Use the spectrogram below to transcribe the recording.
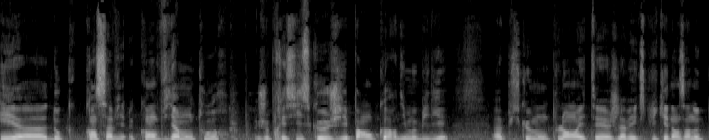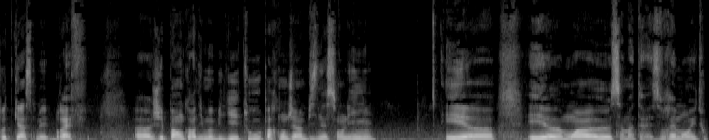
Et donc quand, ça, quand vient mon tour, je précise que j'ai pas encore d'immobilier, puisque mon plan était, je l'avais expliqué dans un autre podcast, mais bref, j'ai pas encore d'immobilier et tout. Par contre, j'ai un business en ligne et, euh, et euh, moi, euh, ça m'intéresse vraiment et tout.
